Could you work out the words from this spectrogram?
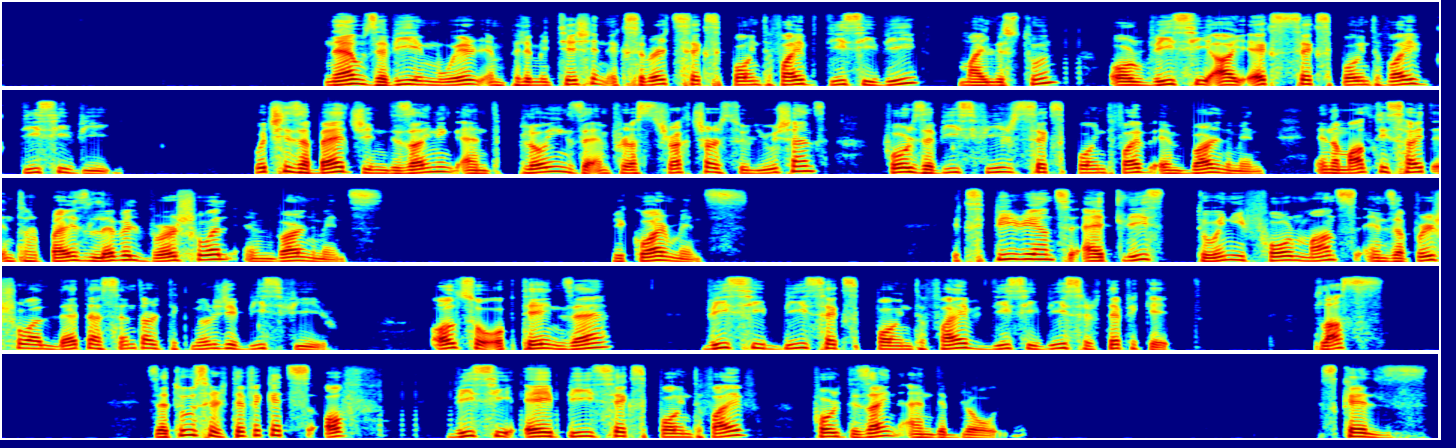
Now the VMware Implementation Expert 6.5 DCV milestone or VCIX 6.5 DCV, which is a badge in designing and deploying the infrastructure solutions for the vSphere 6.5 environment in a multi-site enterprise level virtual environments. Requirements Experience at least 24 months in the virtual data center technology vSphere. Also obtain the VCP 6.5 DCV certificate, plus the two certificates of VCAP 6.5 for design and deploy. Skills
